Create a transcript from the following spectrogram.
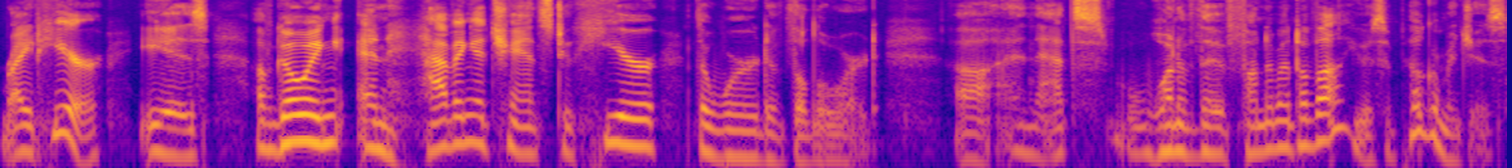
right here is of going and having a chance to hear the word of the Lord. Uh, and that's one of the fundamental values of pilgrimages.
